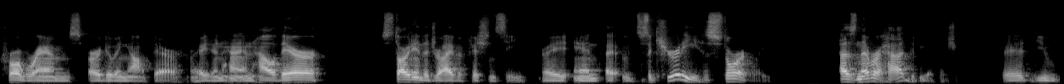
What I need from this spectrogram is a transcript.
programs are doing out there, right, and and how they're starting to drive efficiency, right? And uh, security historically has never had to be efficient. It, you,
